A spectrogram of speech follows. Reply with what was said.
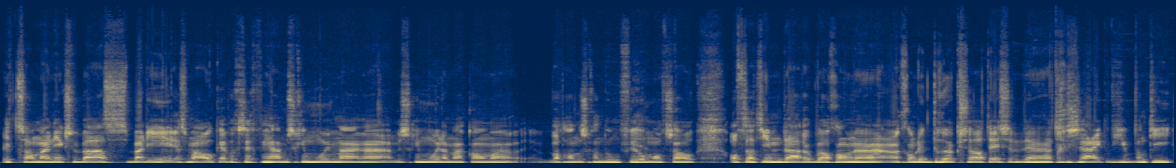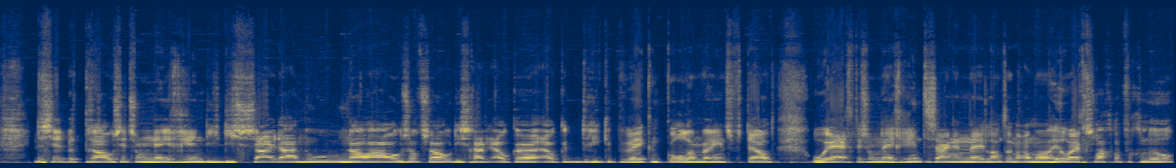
Het zal mij niks verbazen. Bij die heren maar ook hebben gezegd van ja, misschien moet je maar, misschien moet je dan maar gewoon eh, wat anders gaan doen. Filmen of zo. Of dat hij inderdaad ook wel gewoon, eh, gewoon de druk zat is. en, eh, het gezeik. Want die, er zit bij zit zo'n neger in. Die, die Saida Nauhaus of zo. Die schrijft elke, elke drie keer per week een column waarin ze vertelt hoe erg het is om negerin te zijn in Nederland. En allemaal heel erg slachtoffergelul.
